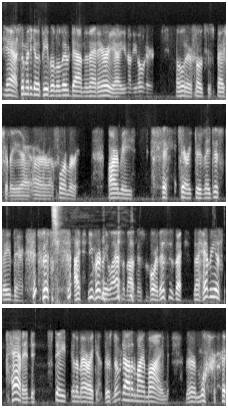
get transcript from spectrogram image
yeah, so many of the people who live down in that area, you know, the older older folks especially, are, are former army characters. They just stayed there. I, you've heard me laugh about this before. This is the the heaviest tatted state in America. There's no doubt in my mind there are more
